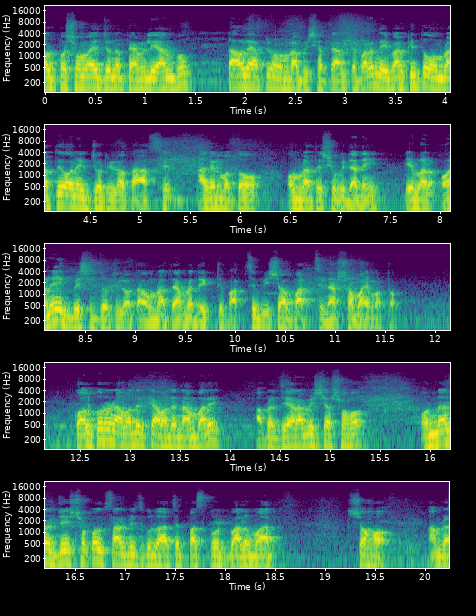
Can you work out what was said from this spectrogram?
অল্প সময়ের জন্য ফ্যামিলি আনব, তাহলে আপনি ওমরা বিষাতে আনতে পারেন। এবার কিন্তু ওমরাতেও অনেক জটিলতা আছে। আগের মতো ওমরাতে সুবিধা নেই। এবার অনেক বেশি জটিলতা অমরাতে আমরা দেখতে পাচ্ছি বিষয় পাচ্ছি না সময় মতো। কল করুন আমাদেরকে আমাদের নাম্বারে। আপনার জেয়ারা বিশ্বাস সহ অন্যান্য যে সকল সার্ভিসগুলো আছে পাসপোর্ট মালুমাত সহ আমরা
